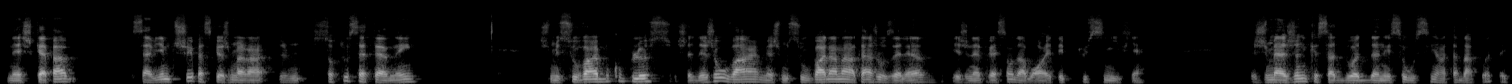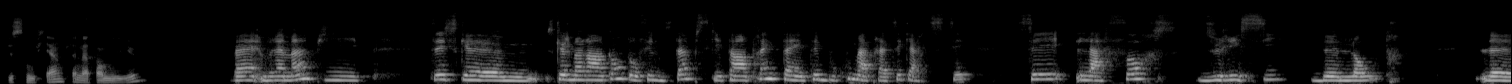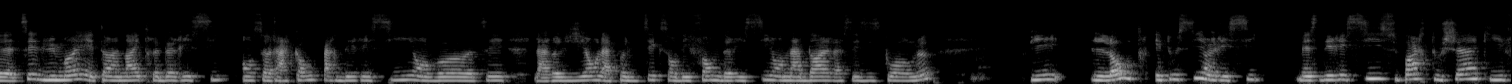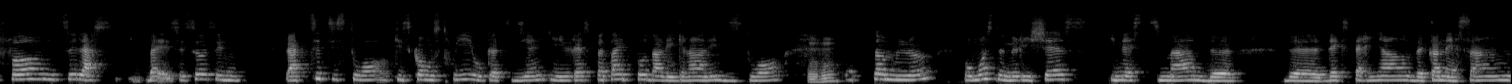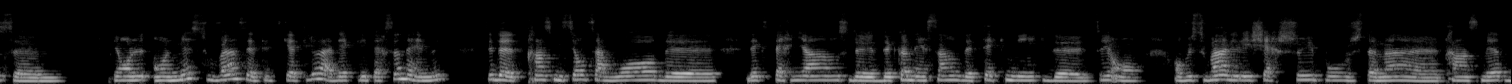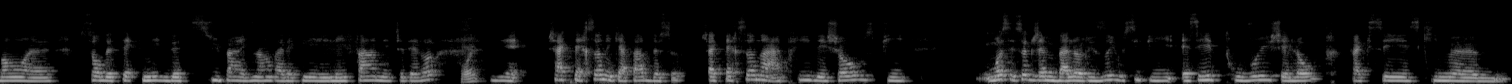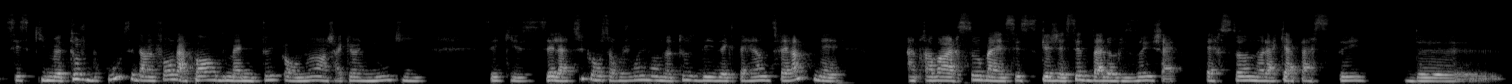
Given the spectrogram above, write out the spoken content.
mais je suis capable, ça vient me toucher parce que je me rends, surtout cette année, je me suis ouvert beaucoup plus. J'étais déjà ouvert, mais je me suis ouvert davantage aux élèves et j'ai l'impression d'avoir été plus signifiant. J'imagine que ça doit te donner ça aussi en tabarouette, être plus signifiante dans ton milieu? Bien, vraiment. Puis, tu sais, ce que, ce que je me rends compte au fil du temps, puis ce qui est en train de teinter beaucoup ma pratique artistique, c'est la force du récit de l'autre. L'humain est un être de récit. On se raconte par des récits. On va, la religion, la politique sont des formes de récits. On adhère à ces histoires-là. Puis l'autre est aussi un récit, mais c'est des récits super touchants qui forment, tu sais, la, ben, c'est ça, c'est la petite histoire qui se construit au quotidien, qui reste peut-être pas dans les grands livres d'histoire. Mm-hmm. Cette somme-là, pour moi, c'est une richesse inestimable de, d'expérience, de, connaissances. Euh, et on, on, le met souvent, cette étiquette-là, avec les personnes aînées de transmission de savoir, d'expérience, de, de, connaissances, de techniques. De, on, on veut souvent aller les chercher pour justement euh, transmettre bon, euh, une sorte de techniques de tissu, par exemple, avec les, les femmes, etc. Mais chaque personne est capable de ça. Chaque personne a appris des choses, puis moi, c'est ça que j'aime valoriser aussi, puis essayer de trouver chez l'autre. Fait que c'est ce qui me c'est ce qui me touche beaucoup. C'est dans le fond l'apport d'humanité qu'on a en chacun de nous qui. C'est là-dessus qu'on se rejoint. On a tous des expériences différentes, mais à travers ça, ben, c'est ce que j'essaie de valoriser. Chaque personne a la capacité de.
